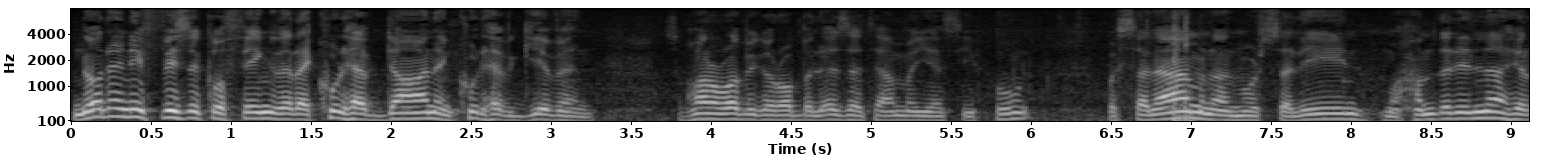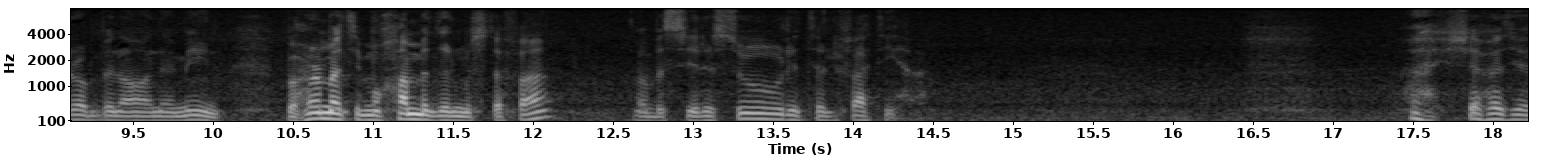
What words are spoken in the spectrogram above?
not any physical thing that I could have done and could have given. Subhana rabbika rabbil izzati amma yasifoon wa salaamun al mursaleen walhamdulillahi rabbil alameen. Bi hurmati Muhammad al Mustafa wa bi siri Surat al Fatiha. Shafat ya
